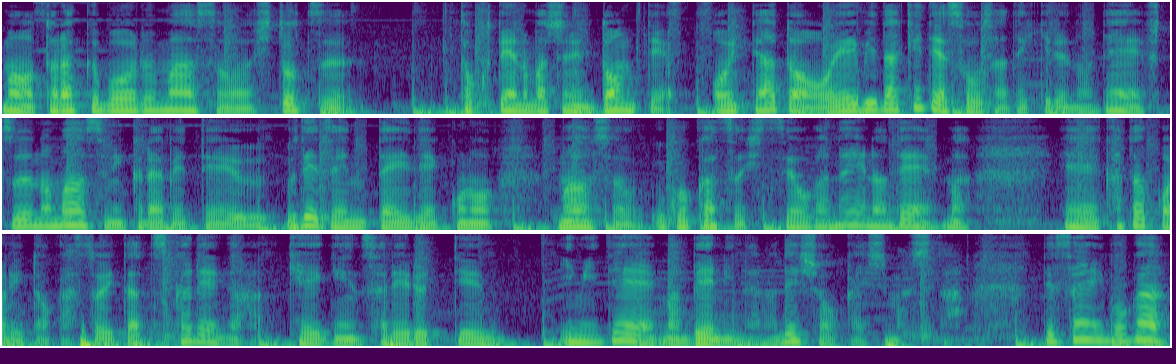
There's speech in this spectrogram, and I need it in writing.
もうトラックボールマウスを1つ特定の場所にドンって置いてあとは親指だけで操作できるので普通のマウスに比べて腕全体でこのマウスを動かす必要がないので、まあえー、肩こりとかそういった疲れが軽減されるっていう意味で、まあ、便利なので紹介しました。で最後が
